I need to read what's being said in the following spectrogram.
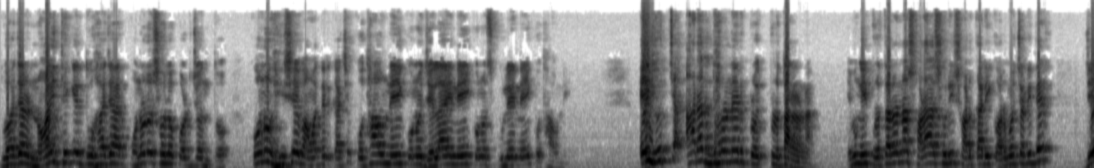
দু নয় থেকে দু হাজার পনেরো ষোলো পর্যন্ত কোনো হিসেব আমাদের কাছে কোথাও নেই, কোনো জেলায় নেই, কোনো স্কুলে নেই, কোথাও নেই। এই হচ্ছে আর ধরনের প্র- প্রতারণা। এবং এই প্রতারণা সরাসরি সরকারি কর্মচারীদের, যে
